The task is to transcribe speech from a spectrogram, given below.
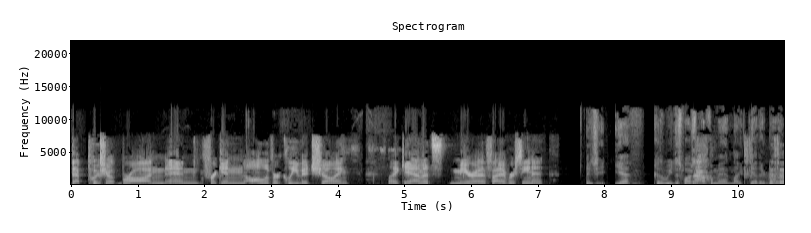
that push-up bra and and freaking all of her cleavage showing. Like, yeah, that's Mera if I ever seen it. And she, yeah, because we just watched Aquaman like the other day.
